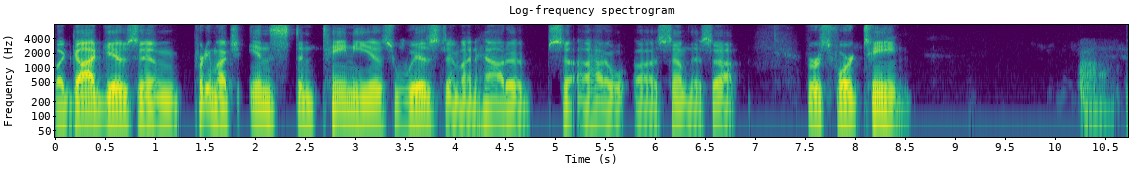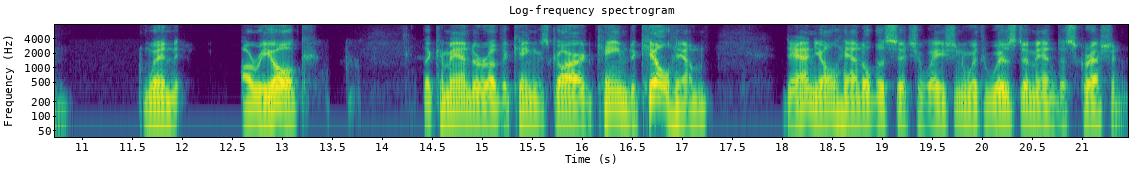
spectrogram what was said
but God gives him pretty much instantaneous wisdom on how to uh, how to uh, sum this up. Verse 14 when Arioch, the commander of the king's guard, came to kill him, Daniel handled the situation with wisdom and discretion.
